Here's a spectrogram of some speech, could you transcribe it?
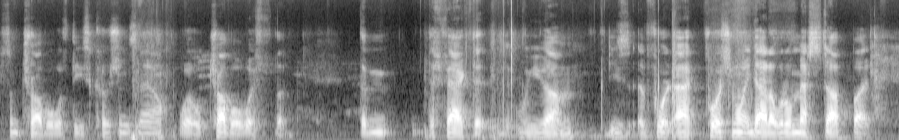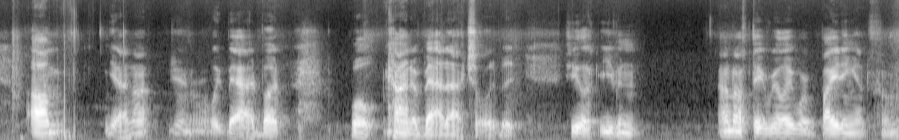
some trouble with these cushions now. Well, trouble with the the the fact that we um these fortunately got a little messed up, but um yeah, not generally bad, but well, kind of bad actually. But see, look, even I don't know if they really were biting it from.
